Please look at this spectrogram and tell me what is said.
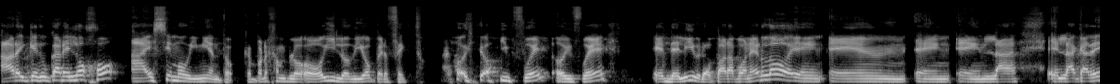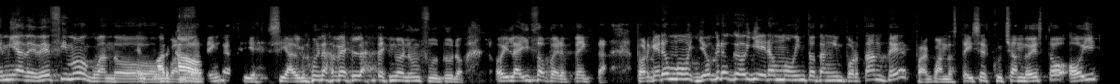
Ahora hay que educar el ojo a ese movimiento, que por ejemplo hoy lo dio perfecto. Hoy, fue, hoy fue de libro, para ponerlo en, la, en la academia de décimo cuando, la tenga, si, alguna vez la tengo en un futuro. Hoy la hizo perfecta. Porque era un, yo creo que hoy era un momento tan importante, para cuando estéis escuchando esto, hoy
